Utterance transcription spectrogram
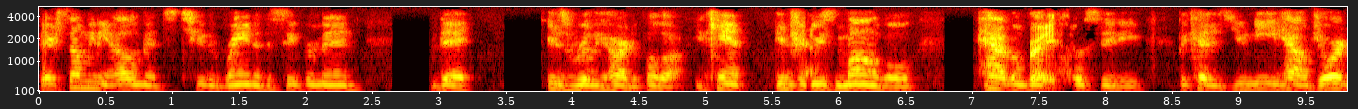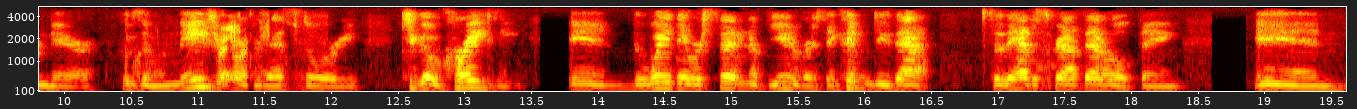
there's so many elements to the reign of the Superman that is really hard to pull off. You can't introduce Mongul, have him break right. City because you need Hal Jordan there, who's a major right. part of that story, to go crazy. And the way they were setting up the universe, they couldn't do that. So they had to scrap that whole thing and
